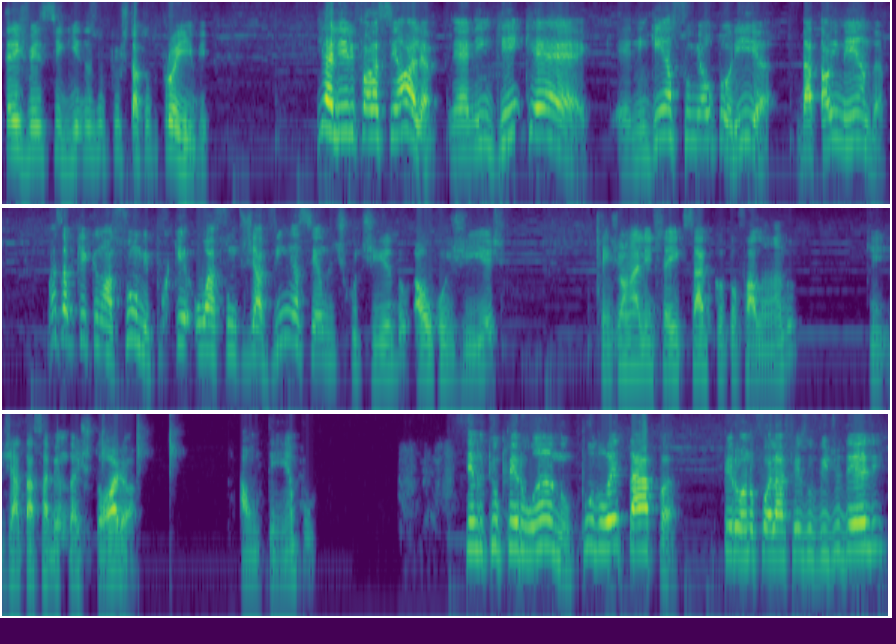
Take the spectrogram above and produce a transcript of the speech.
três vezes seguidas, o que o estatuto proíbe. E ali ele fala assim: olha, é, ninguém quer, é, ninguém assume a autoria da tal emenda. Mas sabe por que, que não assume? Porque o assunto já vinha sendo discutido há alguns dias tem jornalista aí que sabe o que eu estou falando, que já está sabendo da história ó, há um tempo. Sendo que o peruano pulou etapa. O peruano foi lá, fez o vídeo dele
